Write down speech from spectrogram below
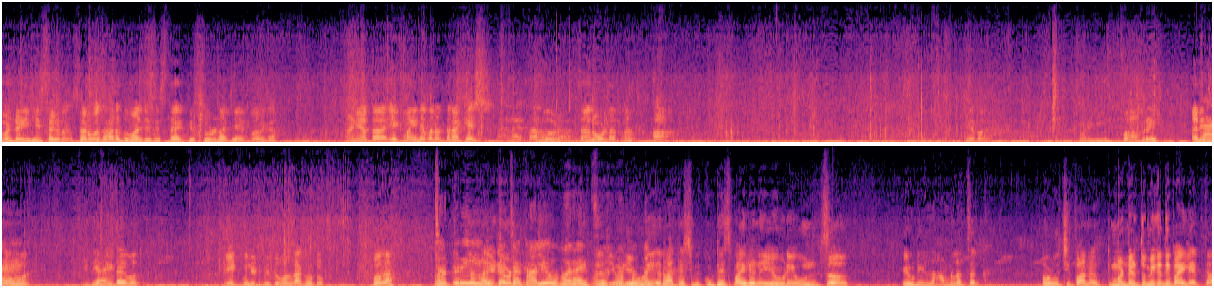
मंडळी ही सगळं सर्व झाडं तुम्हाला जी दिसत आहेत ती सुरणाची आहेत बरं का? आणि आता एक महिन्यापर्यंत राकेश चालू होणार. चालू होणार ना? हा. हे बघा. अरे बापरे. आणि काय? साहेब आहे? बघ, किती हाईट आहे बघ. एक मिनिट मी तुम्हाला दाखवतो. बघा. छत्री राकेशचं height एवढं त्याच्या आहे. खाली उभं राहायचं. एवढी राकेश मी कुठेच पाहिलं नाही. एवढी उंच एवढी लांब लचक अळूची पानं. मंडळी तुम्ही कधी पाहिली आहेत का?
